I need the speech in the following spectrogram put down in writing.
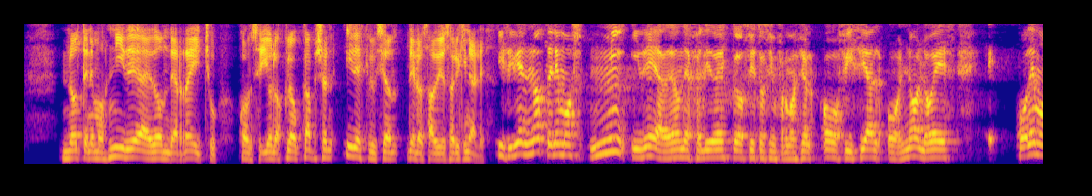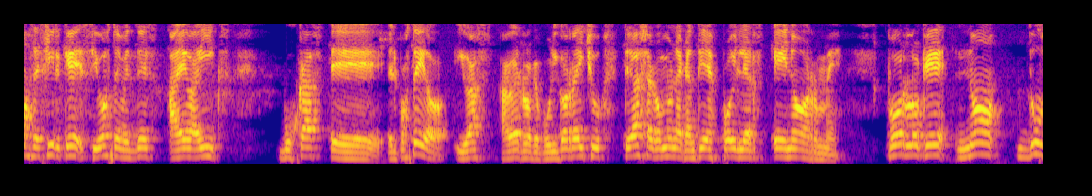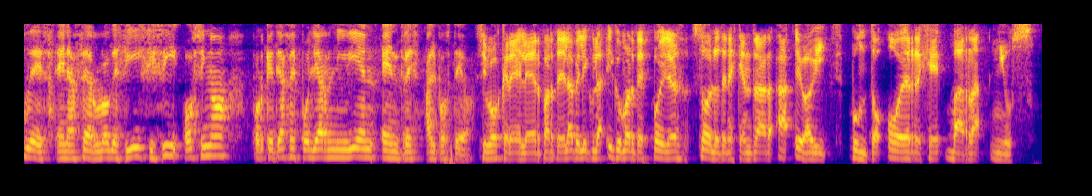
No tenemos ni idea de dónde Reichu consiguió los cloud caption y descripción de los audios originales. Y si bien no tenemos ni idea de dónde ha salido esto, si esto es información oficial o no lo es, eh, podemos decir que si vos te metés a Eva X, buscas eh, el posteo y vas a ver lo que publicó Reichu, te vas a comer una cantidad de spoilers enorme. Por lo que no dudes en hacerlo, decidí si sí o si no, porque te hace spoilear ni bien entres al posteo. Si vos querés leer parte de la película y comerte spoilers, solo tenés que entrar a evageeks.org barra news.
